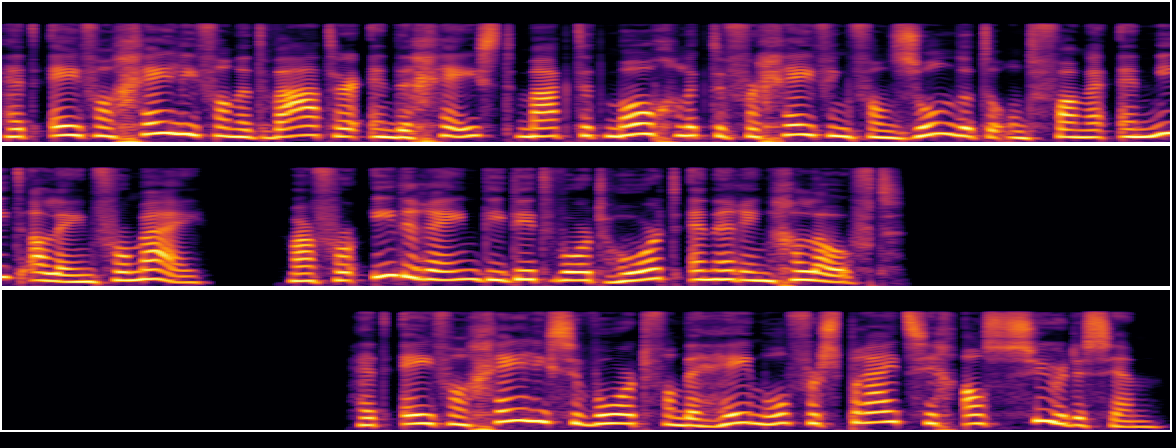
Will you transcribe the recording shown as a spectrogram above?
Het evangelie van het water en de geest maakt het mogelijk de vergeving van zonde te ontvangen en niet alleen voor mij, maar voor iedereen die dit woord hoort en erin gelooft. Het evangelische woord van de hemel verspreidt zich als zuurdesem.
